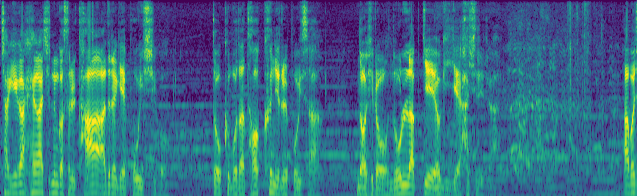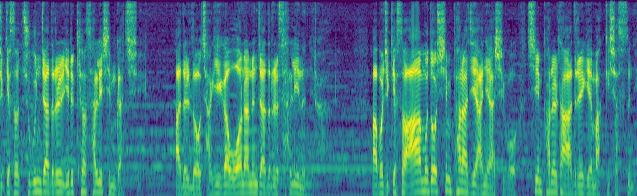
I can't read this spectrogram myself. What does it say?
자기가 행하시는 것을 다 아들에게 보이시고 또 그보다 더 큰 일을 보이사 너희로 놀랍게 여기게 하시리라. 아버지께서 죽은 자들을 일으켜 살리심 같이 아들도 자기가 원하는 자들을 살리느니라. 아버지께서 아무도 심판하지 아니하시고 심판을 다 아들에게 맡기셨으니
